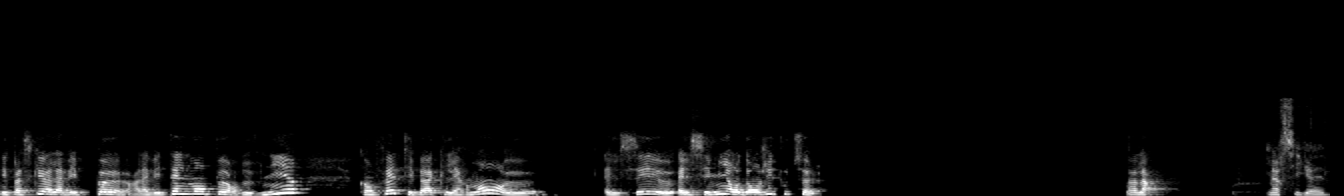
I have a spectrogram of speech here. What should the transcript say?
Mais parce qu'elle avait peur, elle avait tellement peur de venir qu'en fait eh ben clairement euh, elle s'est euh, elle s'est mise en danger toute seule. Voilà. Merci Gaëlle.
